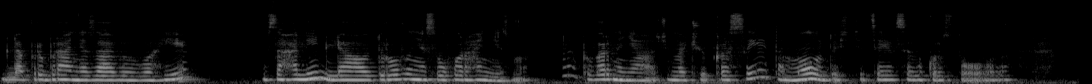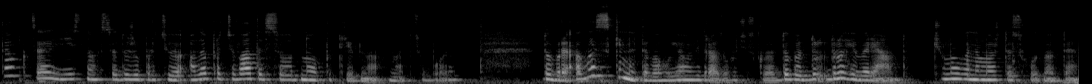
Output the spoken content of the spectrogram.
для прибрання зайвої ваги, взагалі для оздоровлення свого організму. Ну, повернення жіночої краси, там, молодості, це я все використовувала. Так, це дійсно все дуже працює, але працювати все одно потрібно над собою. Добре, а ви скинете вагу, я вам відразу хочу сказати. Добре, другий варіант. Чому ви не можете схуднути?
